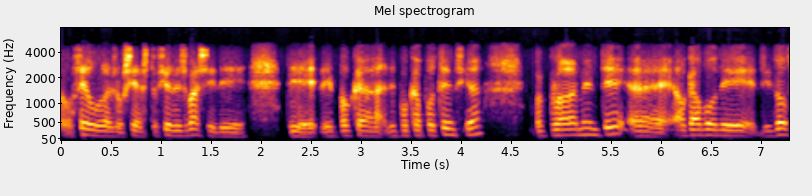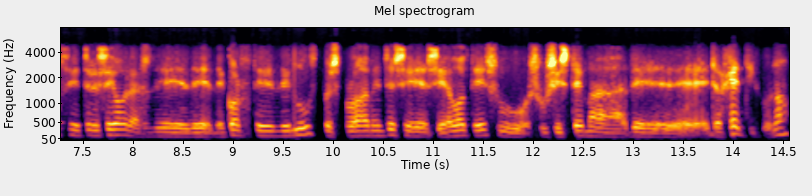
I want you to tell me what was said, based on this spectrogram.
o células, o sea, estaciones base de, poca, de poca potencia, probablemente al cabo de, de 12, 13 horas de, de- de corte de luz, pues probablemente se, se agote su, su sistema de- energético, ¿no?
